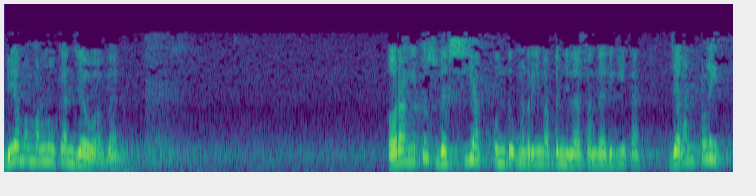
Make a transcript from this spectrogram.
Dia memerlukan jawaban. Orang itu sudah siap untuk menerima penjelasan dari kita. Jangan pelit.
